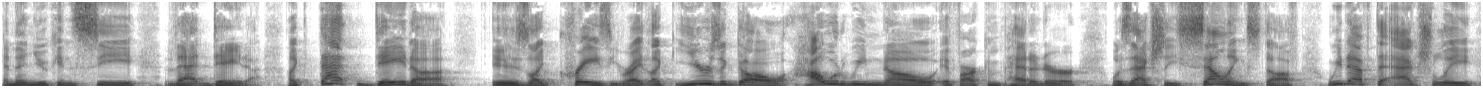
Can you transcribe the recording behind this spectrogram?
And then you can see that data. Like that data is like crazy, right? Like years ago, how would we know if our competitor was actually selling stuff? We'd have to actually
